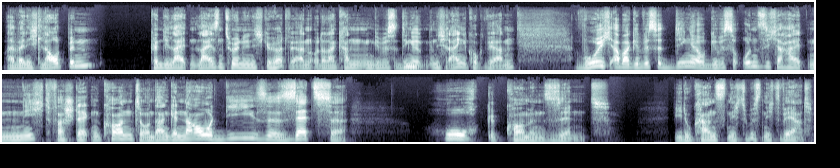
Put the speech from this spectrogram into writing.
weil wenn ich laut bin, können die leisen Töne nicht gehört werden oder dann kann in gewisse Dinge nicht reingeguckt werden. Wo ich aber gewisse Dinge, gewisse Unsicherheiten nicht verstecken konnte und dann genau diese Sätze hochgekommen sind, wie du kannst nichts, du bist nichts wert,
